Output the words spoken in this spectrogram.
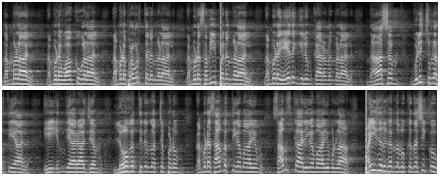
നമ്മളാൽ നമ്മുടെ വാക്കുകളാൽ നമ്മുടെ പ്രവർത്തനങ്ങളാൽ നമ്മുടെ സമീപനങ്ങളാൽ നമ്മുടെ ഏതെങ്കിലും കാരണങ്ങളാൽ നാശം വിളിച്ചുണർത്തിയാൽ ഈ ഇന്ത്യ രാജ്യം ലോകത്തിൽ നിന്നൊറ്റപ്പെടും നമ്മുടെ സാമ്പത്തികമായും സാംസ്കാരികമായുമുള്ള പൈതൃകം നമുക്ക് നശിക്കും.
